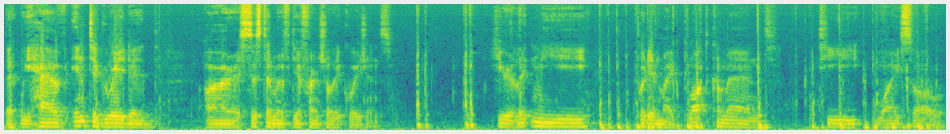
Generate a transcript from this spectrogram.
that we have integrated our system of differential equations. Here, let me put in my plot command t y sol.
